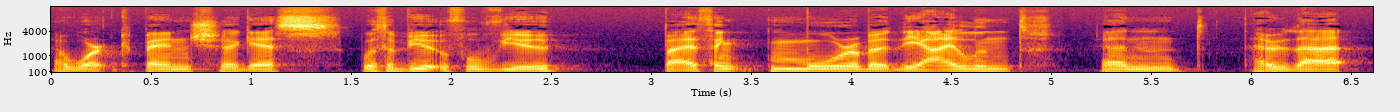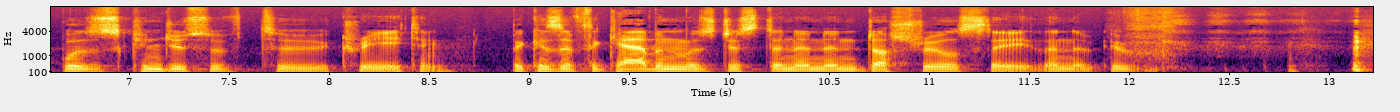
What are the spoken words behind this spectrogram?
a workbench, I guess, with a beautiful view. But I think more about the island and how that was conducive to creating. Because if the cabin was just in an industrial state, then it, it,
